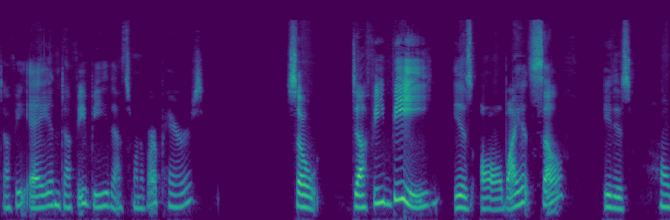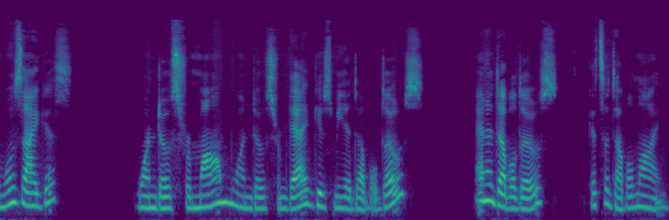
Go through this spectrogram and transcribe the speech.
Duffy A and Duffy B, that's one of our pairs. So Duffy B is all by itself. It is homozygous. One dose from mom, one dose from dad gives me a double dose, and a double dose gets a double line.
